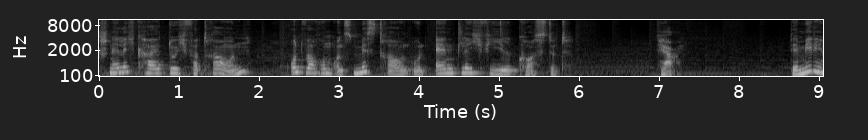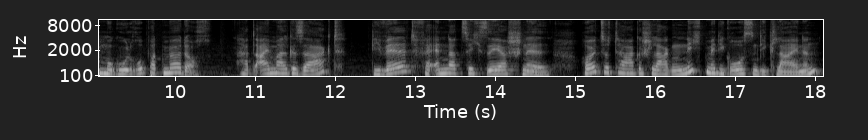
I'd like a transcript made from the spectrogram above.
Schnelligkeit durch Vertrauen und warum uns Misstrauen unendlich viel kostet. Tja, der Medienmogul Rupert Murdoch hat einmal gesagt, die Welt verändert sich sehr schnell. Heutzutage schlagen nicht mehr die Großen die Kleinen,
